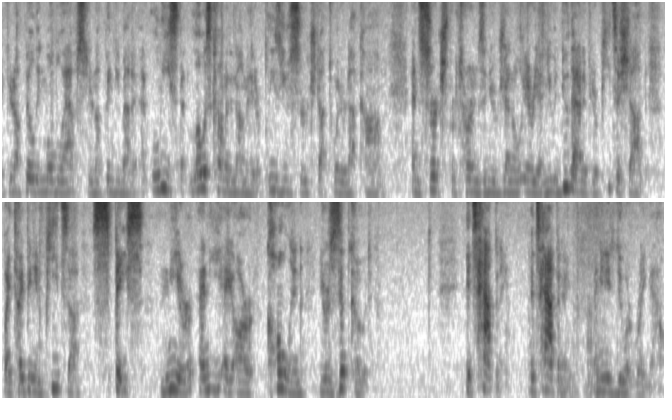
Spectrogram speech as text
If you're not building mobile apps, you're not thinking about it. At least, at lowest common denominator, please use search.twitter.com and search for terms in your general area. And you would do that if you're a pizza shop by typing in pizza space near N E A R colon your zip code. It's happening. It's happening, and you need to do it right now.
